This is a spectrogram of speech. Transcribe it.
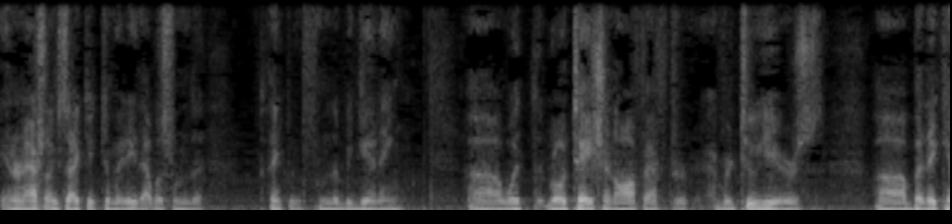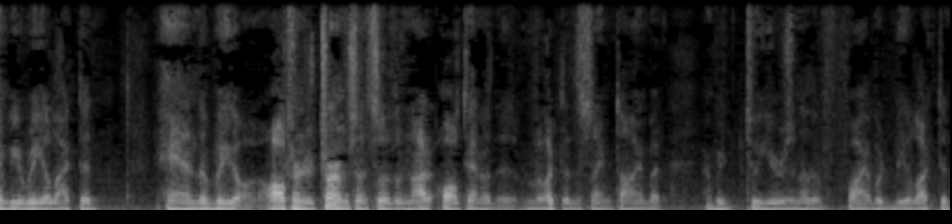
International Executive Committee. That was from the, I think, from the beginning, uh, with rotation off after every two years, uh, but they can be reelected. And there'll be alternate terms, and so they're not all 10 of the elected at the same time, but every two years another five would be elected.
